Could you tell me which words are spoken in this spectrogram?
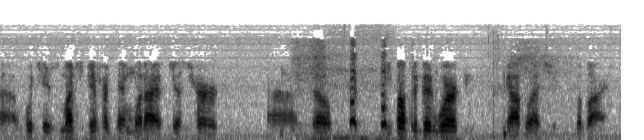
uh, which is much different than what I've just heard. Uh, so keep up the good work. God bless you. Bye bye.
